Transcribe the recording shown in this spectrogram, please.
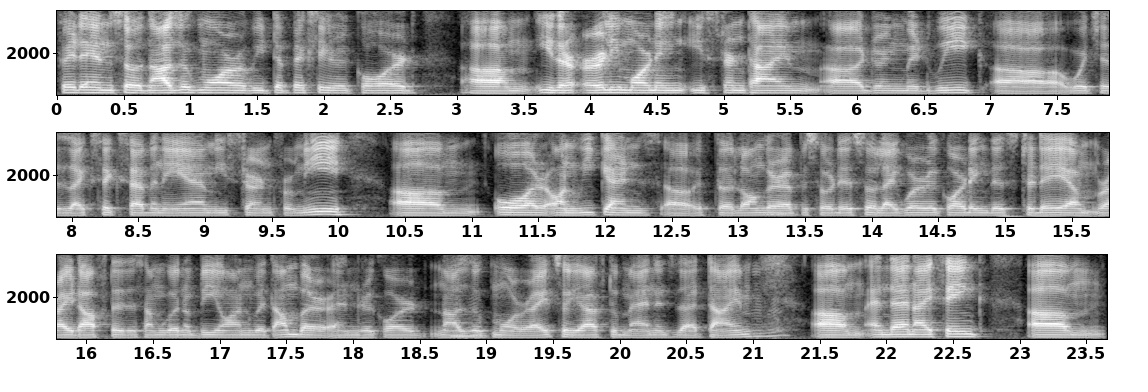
fit in. So Nazuk More, we typically record um, either early morning Eastern time uh, during midweek, uh, which is like 6, 7 a.m. Eastern for me, um, or on weekends uh, if the longer episode is. So like we're recording this today. Um, right after this, I'm going to be on with Amber and record Nazook mm-hmm. more, right? So you have to manage that time. Mm-hmm. And then I think on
